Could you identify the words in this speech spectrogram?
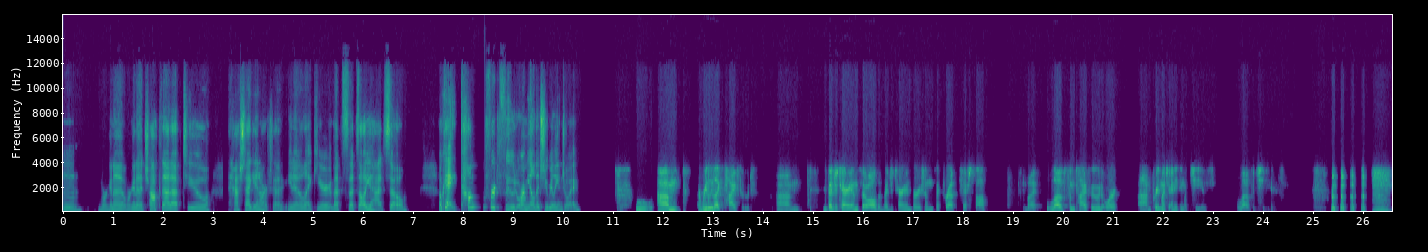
mm, we're gonna we're gonna chalk that up to hashtag Antarctica. You know, like you're that's that's all you had. So, okay, comfort food or a meal that you really enjoy. Ooh, um, I really like Thai food. Um, vegetarian, so all the vegetarian versions I throw out the fish sauce, but love some Thai food or um, pretty much anything with cheese. Love cheese.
